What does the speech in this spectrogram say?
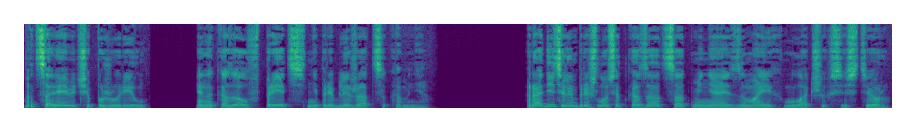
А царевича пожурил и наказал впредь не приближаться ко мне. Родителям пришлось отказаться от меня из-за моих младших сестер.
